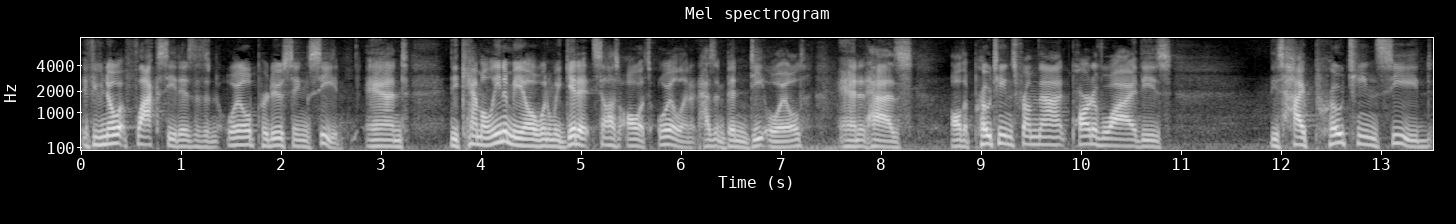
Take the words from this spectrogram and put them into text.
if you know what flaxseed is, it's an oil producing seed. And the camelina meal, when we get it, still has all its oil in it. It hasn't been de-oiled and it has all the proteins from that. Part of why these, these high protein seed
